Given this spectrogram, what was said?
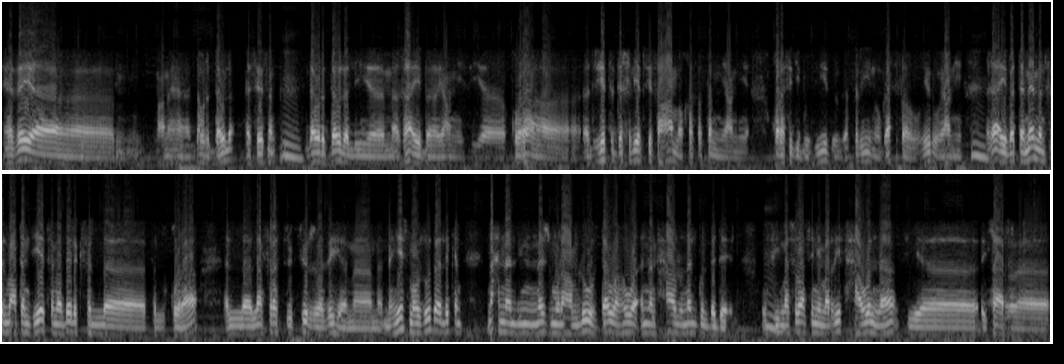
هذايا معناها دور الدولة أساسا مم. دور الدولة اللي غائبة يعني في قرى الجهات الداخلية بصفة عامة وخاصة يعني قرى سيدي بوزيد والقصرين وقصة وغيره يعني مم. غائبة تماما في المعتمديات فما بالك في في القرى الانفراستركتور هذه ما, ما هيش موجودة لكن نحن اللي نجموا نعملوه توا هو أن نحاولوا نلقوا البدائل وفي مشروع سينما الريف حاولنا في آه، إطار آه،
